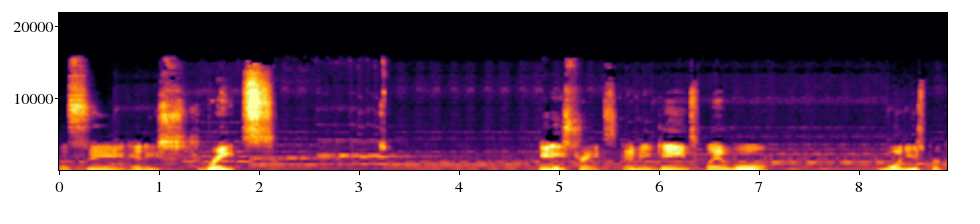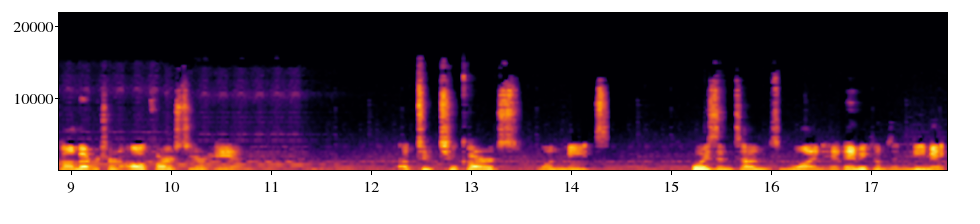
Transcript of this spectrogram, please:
Let's see. Any straights? Any straights. Enemy gains flammable one use per combat. Return all cards to your hand. Up to two cards. One meat. Poison times one, and enemy becomes anemic.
